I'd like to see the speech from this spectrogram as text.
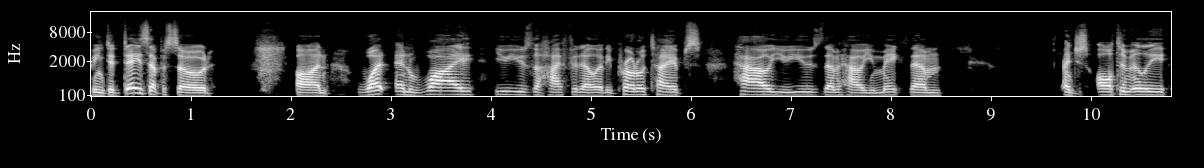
being today's episode on what and why you use the high fidelity prototypes, how you use them, how you make them, and just ultimately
